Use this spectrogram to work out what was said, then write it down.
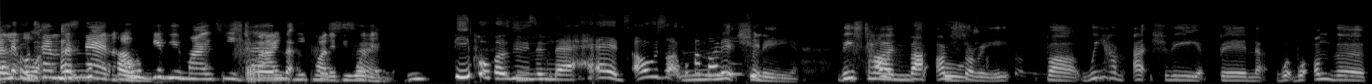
A little ten percent. I will give you my teach my if you want it. People were losing their heads. I was like, what am I literally? These times, I'm sorry, but we have actually been we're, we're, on the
